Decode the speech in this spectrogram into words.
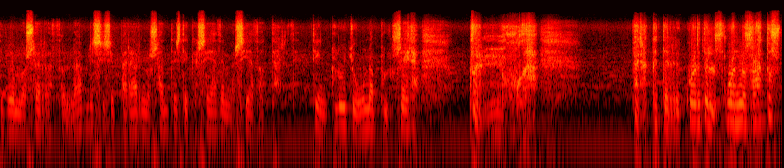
Debemos ser razonables y separarnos antes de que sea demasiado tarde. Te incluyo una pulsera granuja que te recuerde los buenos ratos.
